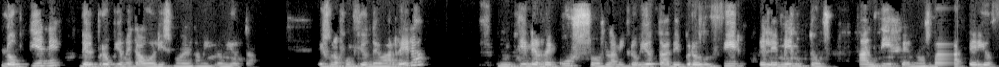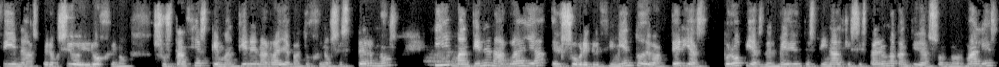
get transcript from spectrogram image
lo obtiene del propio metabolismo de la microbiota. Es una función de barrera tiene recursos, la microbiota, de producir elementos antígenos, bacteriocinas, peróxido de hidrógeno, sustancias que mantienen a raya patógenos externos y mantienen a raya el sobrecrecimiento de bacterias propias del medio intestinal que si están en una cantidad son normales,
